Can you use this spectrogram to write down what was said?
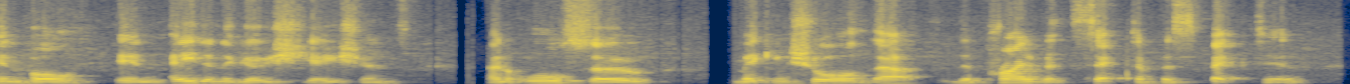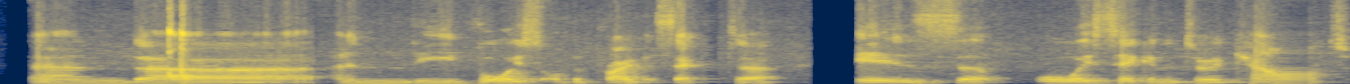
involved in ADA negotiations and also making sure that the private sector perspective and uh, and the voice of the private sector is uh, always taken into account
